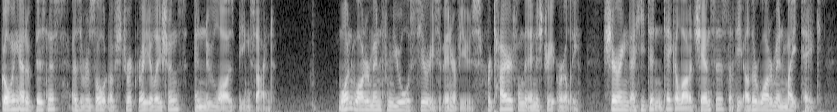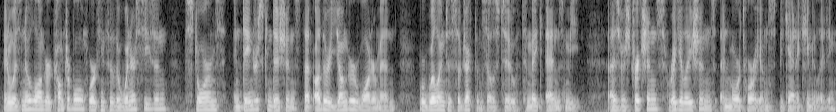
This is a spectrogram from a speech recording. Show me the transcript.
going out of business as a result of strict regulations and new laws being signed. One waterman from Ewell's series of interviews retired from the industry early, sharing that he didn't take a lot of chances that the other watermen might take and was no longer comfortable working through the winter season, storms, and dangerous conditions that other younger watermen were willing to subject themselves to to make ends meet, as restrictions, regulations, and moratoriums began accumulating.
